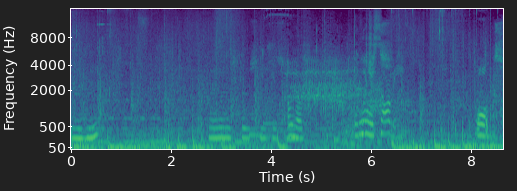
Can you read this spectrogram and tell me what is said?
Mm-hmm. All I need to do is use this Oh one. no. The Watcher What? saw me. What?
